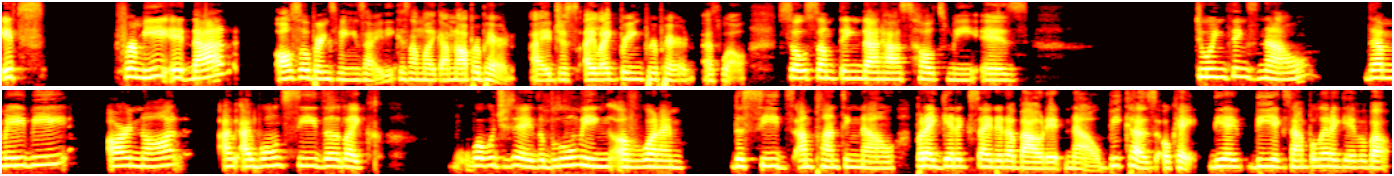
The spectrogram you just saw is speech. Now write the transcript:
It's for me it that also brings me anxiety because I'm like I'm not prepared. I just I like being prepared as well. So something that has helped me is doing things now that maybe are not I, I won't see the like what would you say the blooming of what i'm the seeds I'm planting now, but I get excited about it now because okay, the the example that I gave about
